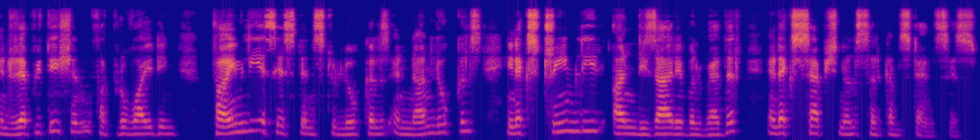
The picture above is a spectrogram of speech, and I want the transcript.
and reputation for providing timely assistance to locals and non-locals in extremely undesirable weather and exceptional circumstances.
